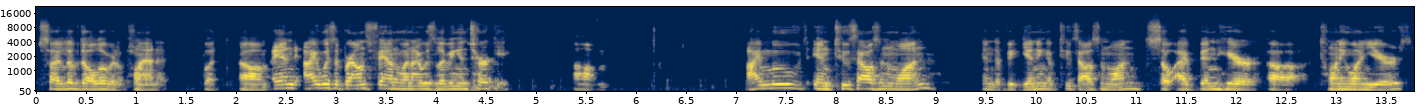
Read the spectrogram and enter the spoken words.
so I lived all over the planet. But um, and I was a Browns fan when I was living in Turkey. Um, I moved in 2001, in the beginning of 2001. So I've been here uh, 21 years,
